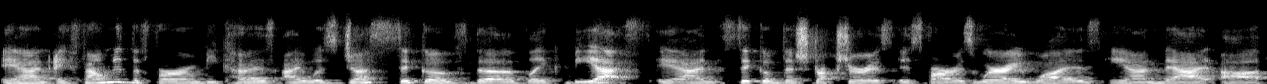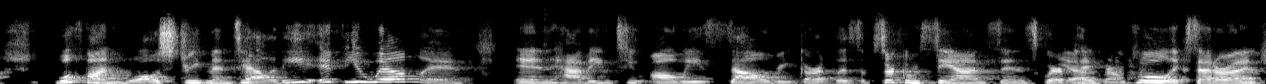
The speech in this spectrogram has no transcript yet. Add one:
and I founded the firm because I was just sick of the like BS and sick of the structure as, as far as where I was and that uh, wolf on Wall Street mentality, if you will. And in having to always sell regardless of circumstance and square yeah. peg round hole, et cetera. And,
